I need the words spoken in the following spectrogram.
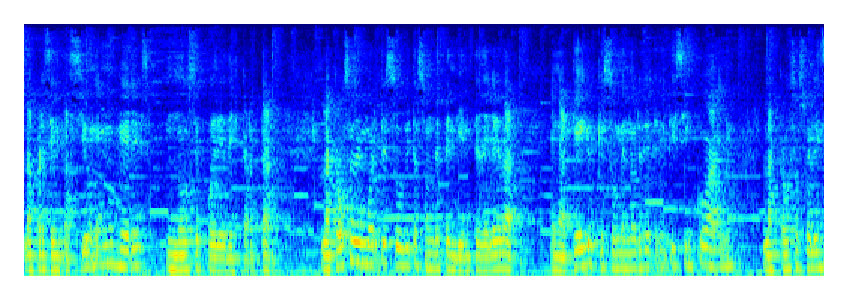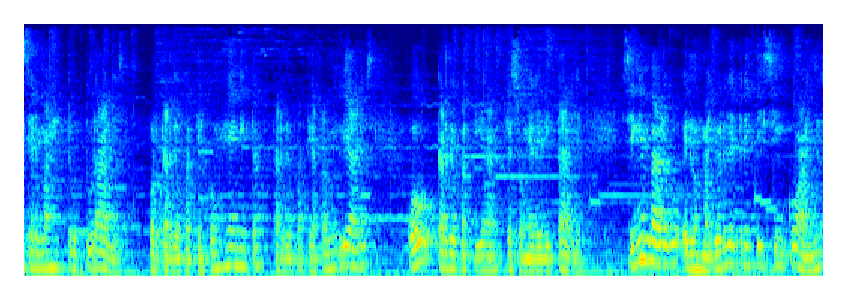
la presentación en mujeres no se puede descartar. La causa de muerte súbita son dependientes de la edad. En aquellos que son menores de 35 años, las causas suelen ser más estructurales por cardiopatías congénitas, cardiopatías familiares o cardiopatías que son hereditarias. Sin embargo, en los mayores de 35 años,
